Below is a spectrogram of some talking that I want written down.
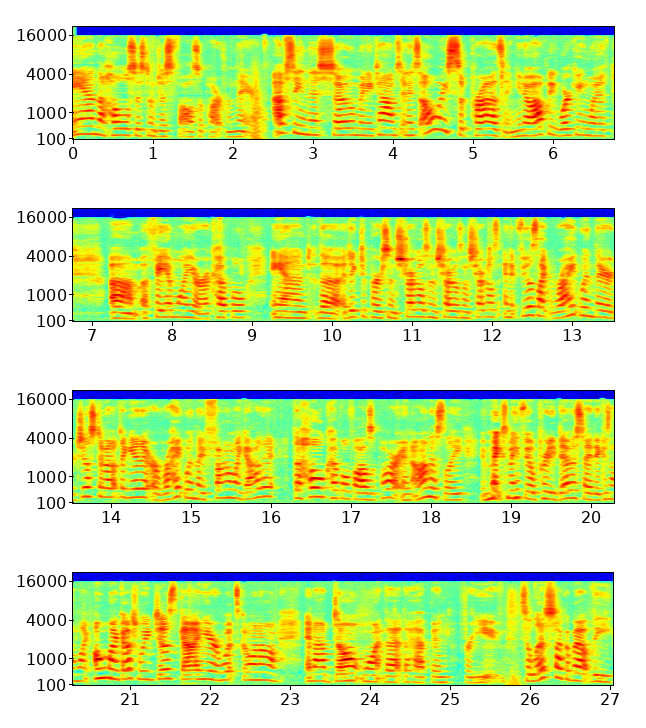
and the whole system just falls apart from there. I've seen this so many times and it's always surprising. You know, I'll be working with um, a family or a couple and the addicted person struggles and struggles and struggles and it feels like right when they're just about to get it or right when they finally got it the whole couple falls apart and honestly it makes me feel pretty devastated because i'm like oh my gosh we just got here what's going on and i don't want that to happen for you so let's talk about the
